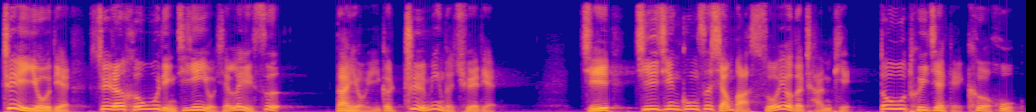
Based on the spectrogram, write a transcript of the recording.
这一优点虽然和屋顶基金有些类似，但有一个致命的缺点，即基金公司想把所有的产品都推荐给客户，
